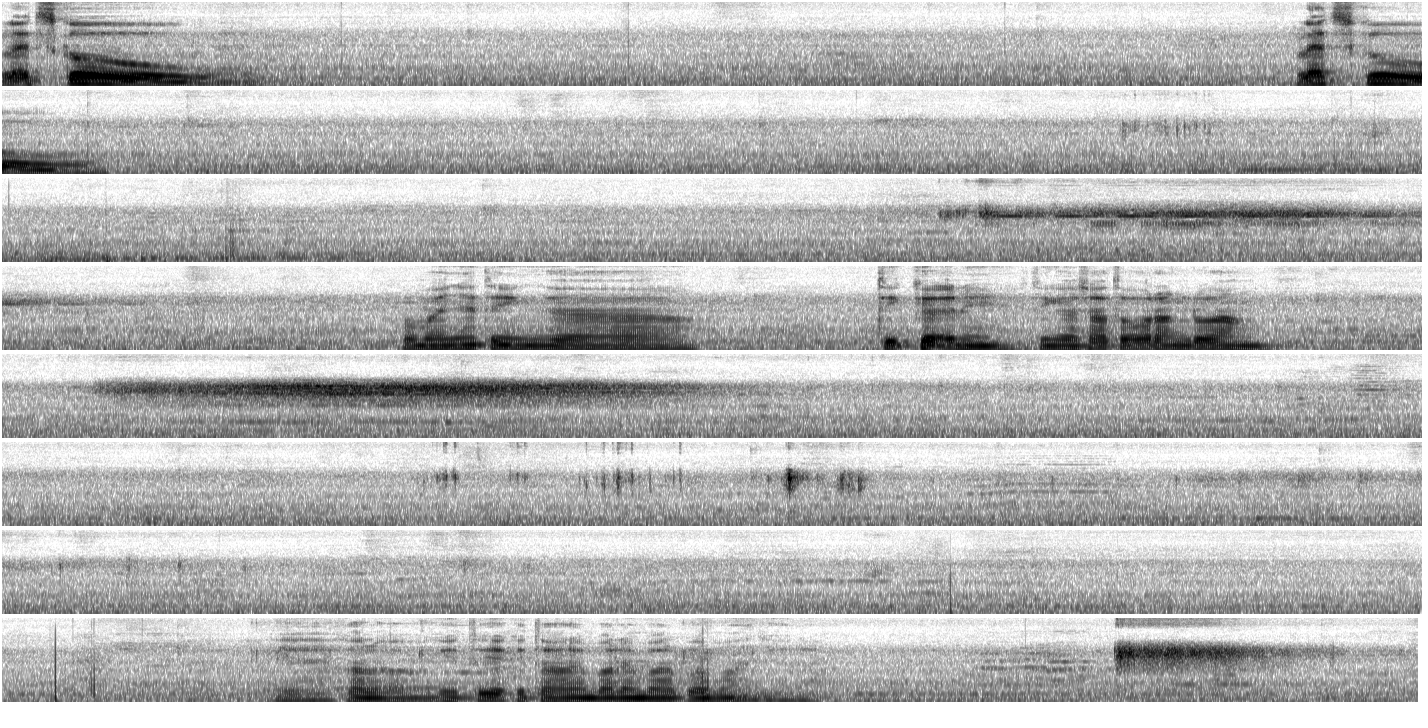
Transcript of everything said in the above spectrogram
Let's go. Let's go pemainnya tinggal tiga nih tinggal satu orang doang ya kalau gitu ya kita lempar-lempar bom aja.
